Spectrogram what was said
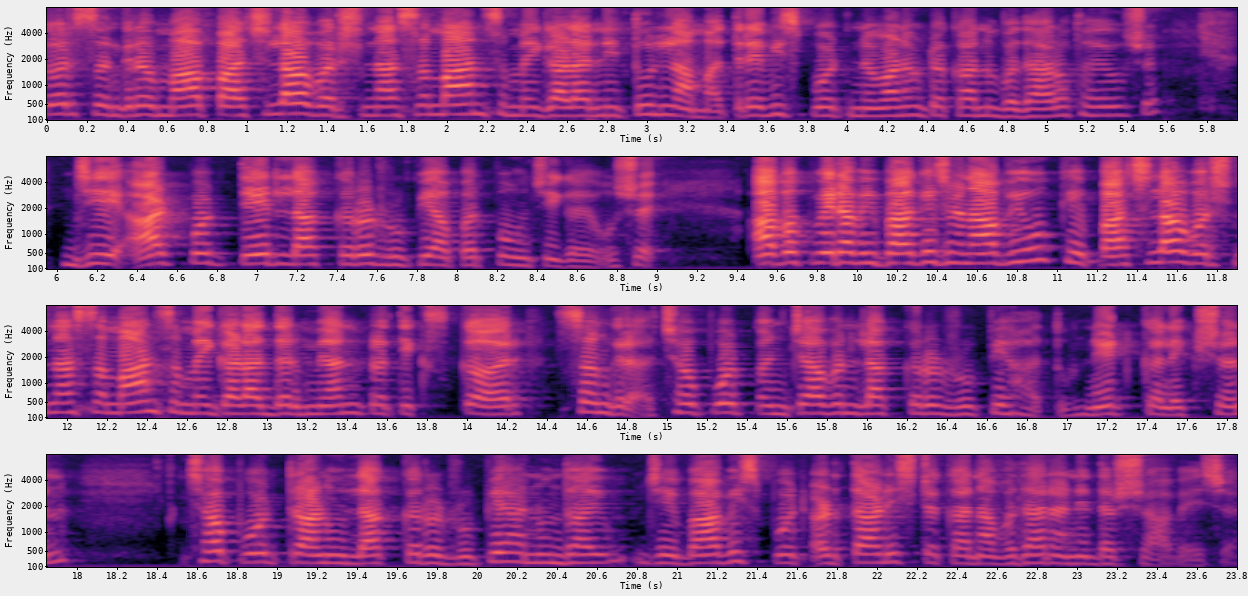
કર સંગ્રહમાં પાછલા વર્ષના સમાન સમયગાળાની તુલનામાં ત્રેવીસ પોઈન્ટ નવ્વાણું ટકાનો વધારો થયો છે, જે આઠ પોઈન્ટ તેર લાખ કરોડ રૂપિયા પર પહોંચી ગયો છે. આવકવેરા વિભાગે જણાવ્યું કે પાછલા વર્ષના સમાન સમયગાળા દરમિયાન પ્રત્યક્ષ કર સંગ્રહ છ પોઈન્ટ પંચાવન લાખ કરોડ રૂપિયા હતું. નેટ કલેક્શન છ પોઈન્ટ ત્રાણું લાખ કરોડ રૂપિયા નોંધાયું, જે બાવીસ પોઈન્ટ અડતાળીસ ટકાના વધારાને દર્શાવે છે.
